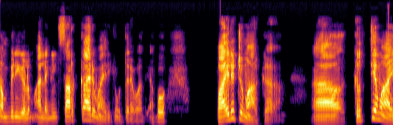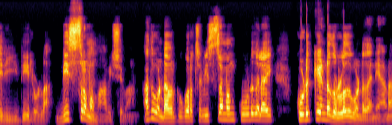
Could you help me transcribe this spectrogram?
കമ്പനികളും അല്ലെങ്കിൽ സർക്കാരുമായിരിക്കും ഉത്തരവാദി. അപ്പോൾ പൈലറ്റുമാർക്ക് കൃത്യമായ രീതിയിലുള്ള വിശ്രമം ആവശ്യമാണ്. അതുകൊണ്ട് അവർക്ക് കുറച്ച് വിശ്രമം കൂടുതലായി കൊടുക്കേണ്ടതുള്ളത് കൊണ്ട് തന്നെയാണ്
